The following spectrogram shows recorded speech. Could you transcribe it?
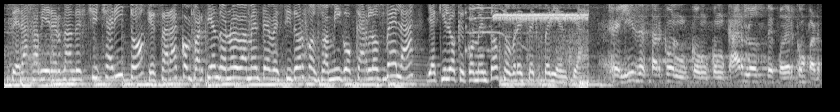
será Javier Hernández Chicharito, que estará compartiendo nuevamente vestidor con su amigo Carlos Vela, y aquí lo que comentó sobre esta experiencia. Feliz de estar con, con, Carlos, de poder compartir,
